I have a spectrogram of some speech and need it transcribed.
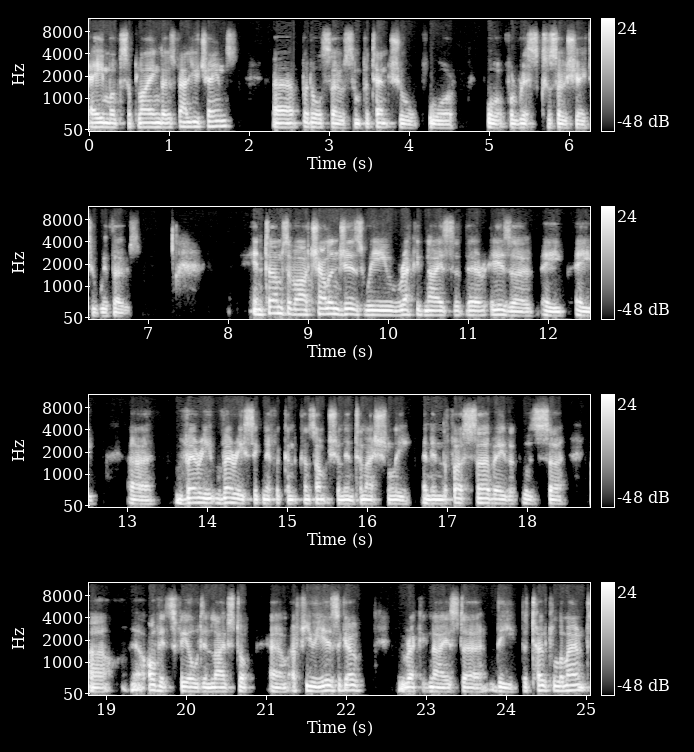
aim of supplying those value chains, uh, but also some potential for, for, for risks associated with those. In terms of our challenges, we recognize that there is a, a, a uh, very, very significant consumption internationally. And in the first survey that was uh, uh, of its field in livestock um, a few years ago, we recognized uh, the, the total amount,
